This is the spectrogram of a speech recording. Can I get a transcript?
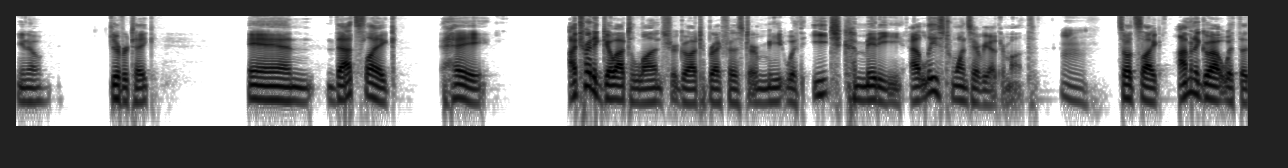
you know, give or take. And that's like, hey, I try to go out to lunch or go out to breakfast or meet with each committee at least once every other month. Mm. So it's like, I'm going to go out with the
